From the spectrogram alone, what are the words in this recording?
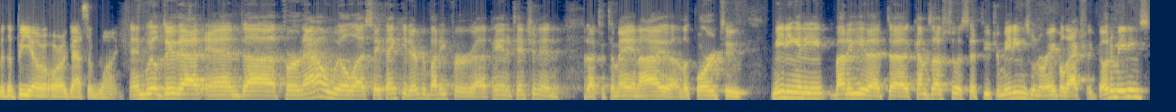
with a beer or a glass of wine. And we'll do that. And uh, for now, we'll uh, say thank you to everybody for uh, paying attention. And Dr. Thomé and I uh, look forward to meeting anybody that uh, comes up to us at future meetings when we're able to actually go to meetings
